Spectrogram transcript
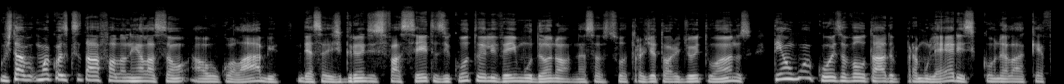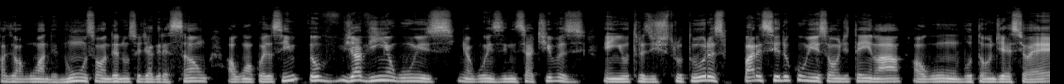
Gustavo, uma coisa que você estava falando em relação ao Colab, dessas grandes facetas e quanto ele veio mudando ó, nessa sua trajetória de oito anos, tem alguma coisa voltada para mulheres quando ela quer fazer alguma denúncia, uma denúncia de agressão, alguma coisa assim? Eu já vi em, alguns, em algumas iniciativas em outras estruturas parecido com isso, onde tem lá algum botão de SOS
